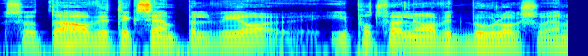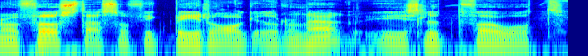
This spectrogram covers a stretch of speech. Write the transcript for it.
Så där har vi ett exempel. Vi har, I portföljen har vi ett bolag som är en av de första som fick bidrag ur den här i slutet på förra året.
